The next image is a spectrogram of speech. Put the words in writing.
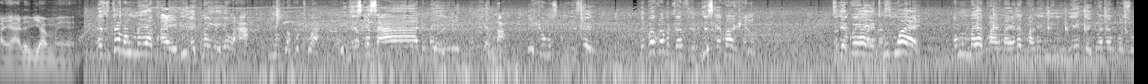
ayare bi ama yɛn. ɛsɛ tẹ́ mọ̀ n bɛyɛ kwa yɛ ni adwuma yɛ yɛ wɔ ha. Ne yɛ kotoa. Ɛnyɛ sika saa de ma yɛ yere ne yɛ ma. Yɛ hwɛ mu sukuu nisɛ ne ba kura bɛtɛn firi nyɛ sika kura hwɛ no. Ti yɛ kɔ yɛ yɛ tumu mu ayɛ. Na mo ma yɛ kwa yɛ ma yɛ ne kwa ne ni mu yɛ adwuma ne nkɔ so.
